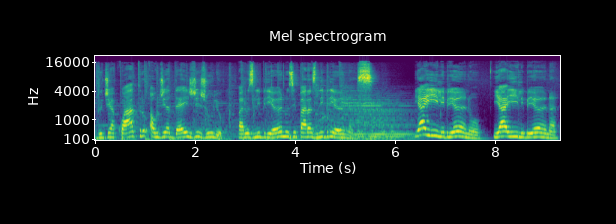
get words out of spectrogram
do dia 4 ao dia 10 de julho, para os librianos e para as librianas. E aí, Libriano? E aí, Libriana?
